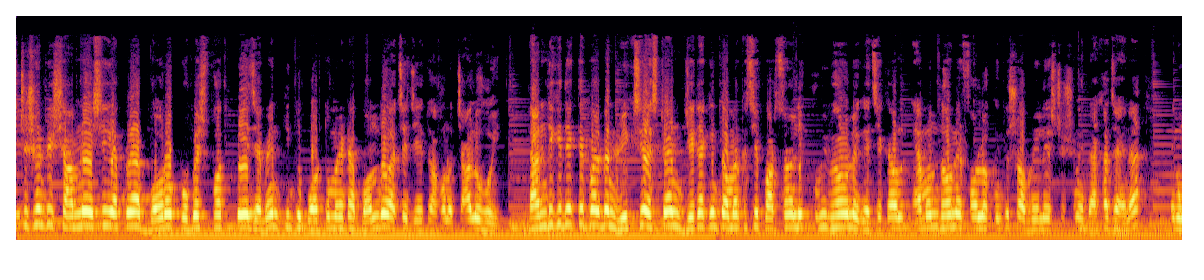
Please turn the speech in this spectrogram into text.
স্টেশনটির সামনে এসেই আপনারা বড় প্রবেশ পথ পেয়ে যাবেন, কিন্তু বর্তমানে এটা বন্ধ আছে, যেহেতু এখনও চালু হয়নি। ডান দিকে দেখতে পারবেন রিক্সা স্ট্যান্ড, যেটা কিন্তু আমার কাছে পার্সোনালি খুবই ভালো লেগেছে, কারণ এমন ধরনের ফলক কিন্তু সব রেলওয়ে স্টেশনে দেখা যায় না, এবং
